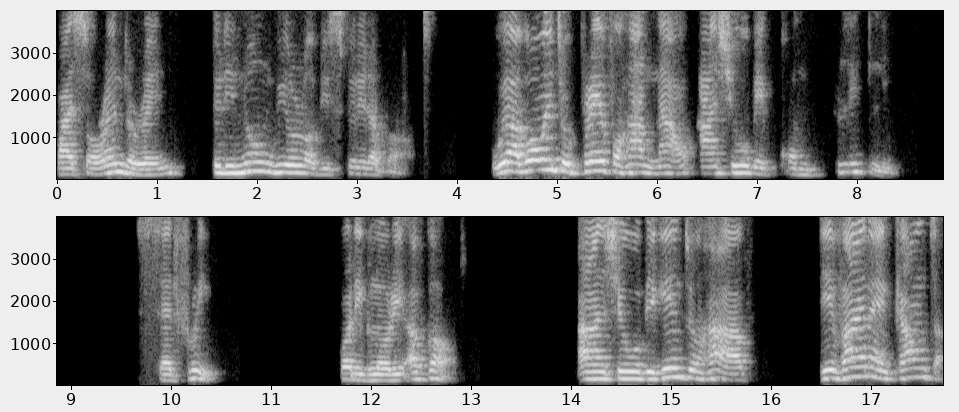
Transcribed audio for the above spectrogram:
by surrendering to the known will of the Spirit of God. We are going to pray for her now, and she will be completely set free for the glory of God. And she will begin to have divine encounter,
